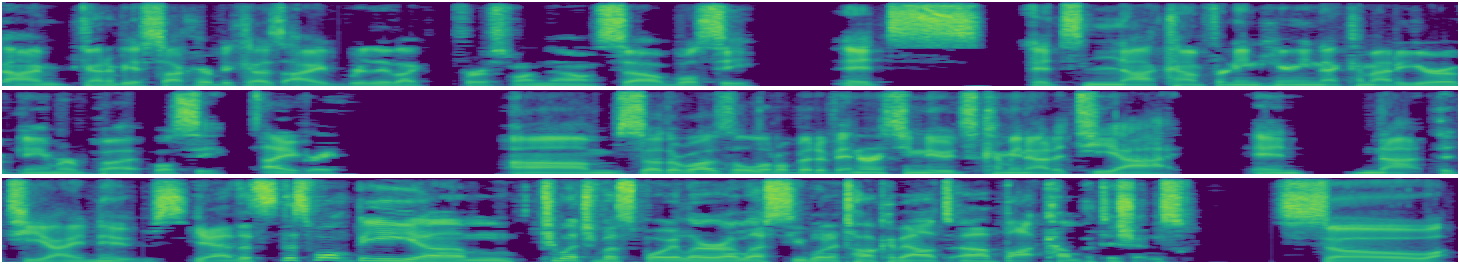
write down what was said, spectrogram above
I'm gonna be a sucker because I really like the first one though. So we'll see. It's it's not comforting hearing that come out of Eurogamer, but we'll see. I agree. Um, so there was a little bit of interesting news coming out of TI and not the TI news. Yeah, this this won't be um, too much of a spoiler unless you want to talk about uh, bot competitions. So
